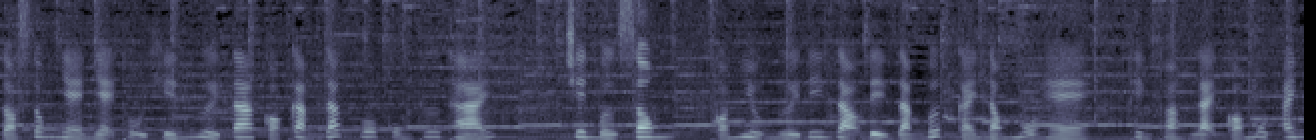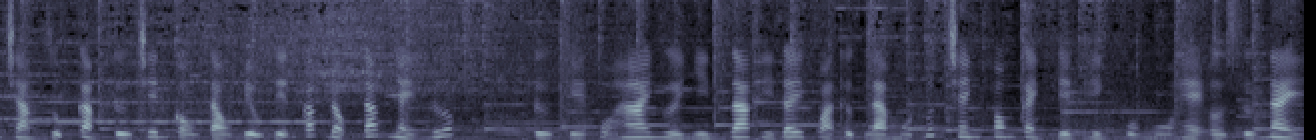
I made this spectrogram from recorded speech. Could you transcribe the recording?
Gió sông nhẹ nhẹ thổi khiến người ta có cảm giác vô cùng thư thái. Trên bờ sông, có nhiều người đi dạo để giảm bớt cái nóng mùa hè. Thỉnh thoảng lại có một anh chàng dũng cảm từ trên cầu tàu biểu diễn các động tác nhảy nước. Từ phía của hai người nhìn ra thì đây quả thực là một bức tranh phong cảnh điển hình của mùa hè ở xứ này.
